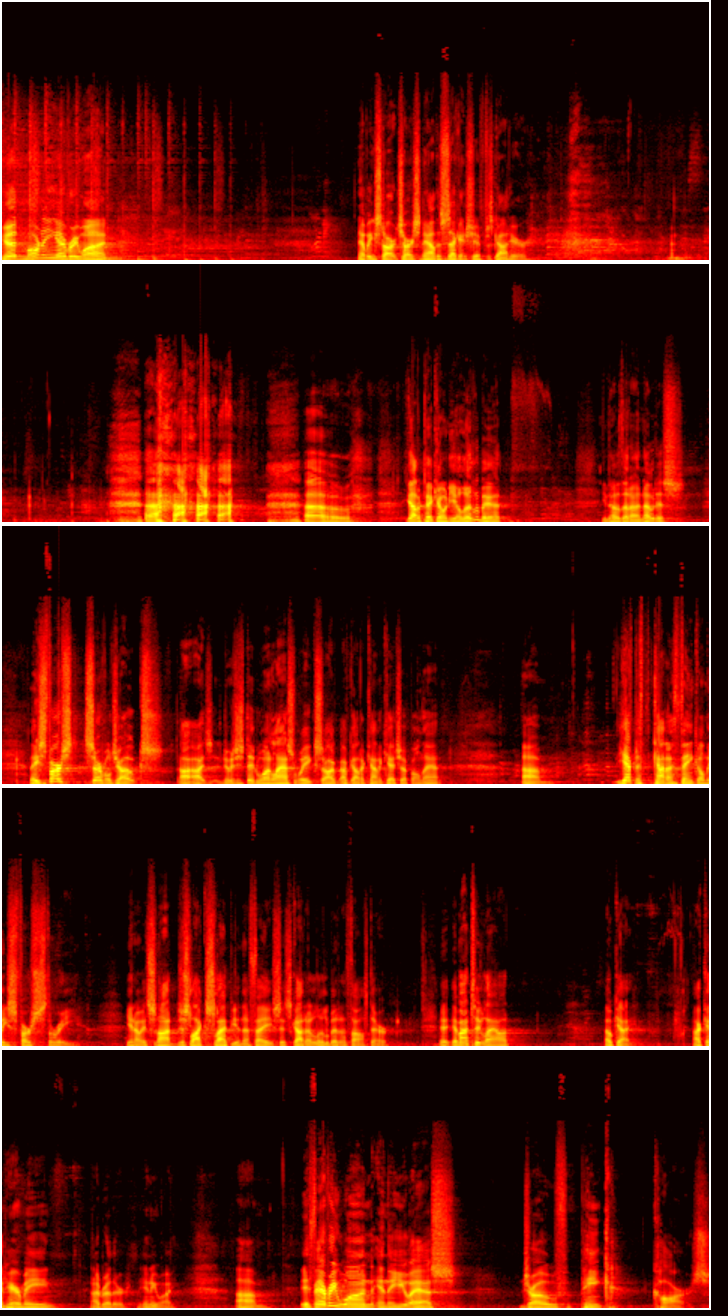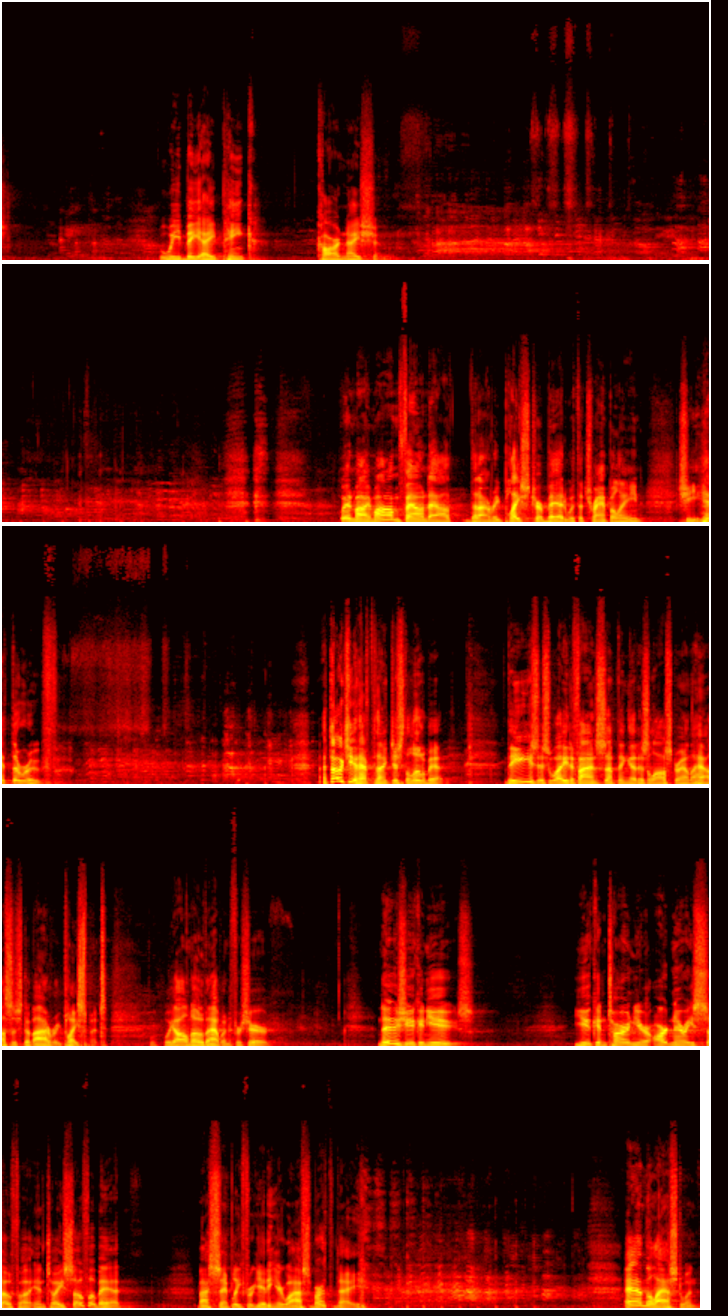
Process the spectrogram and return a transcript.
Good morning, everyone. Now we can start church now. The second shift has got here. oh, got to pick on you a little bit. You know that I notice. These first several jokes, I, I we just did one last week, so I've, I've got to kind of catch up on that. Um, you have to kind of think on these first three. You know, it's not just like slap you in the face, it's got a little bit of thought there. Am I too loud? Okay. I can hear me. I'd rather, anyway. Um, if everyone in the U.S. drove pink cars, we'd be a pink car nation. When my mom found out that I replaced her bed with a trampoline, she hit the roof. I told you you'd have to think just a little bit. The easiest way to find something that is lost around the house is to buy a replacement. We all know that one for sure. News you can use. You can turn your ordinary sofa into a sofa bed by simply forgetting your wife's birthday. And the last one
